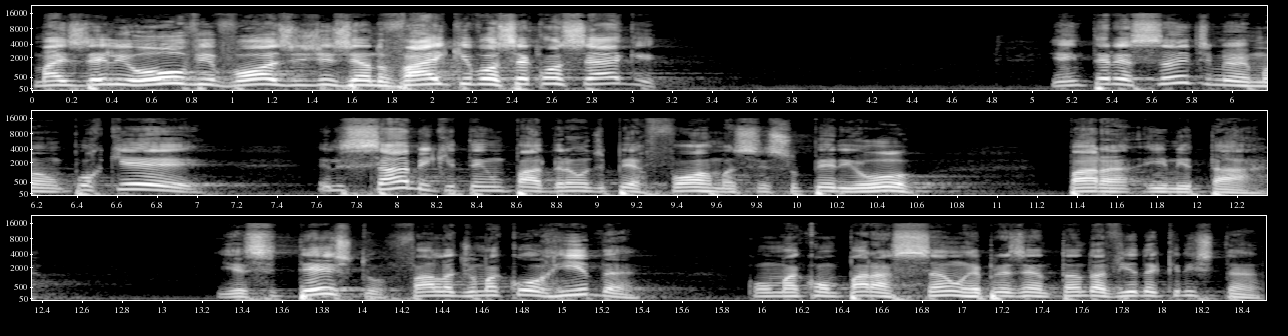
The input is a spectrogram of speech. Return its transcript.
mas ele ouve vozes dizendo: vai que você consegue. E é interessante, meu irmão, porque ele sabe que tem um padrão de performance superior para imitar. E esse texto fala de uma corrida com uma comparação representando a vida cristã.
